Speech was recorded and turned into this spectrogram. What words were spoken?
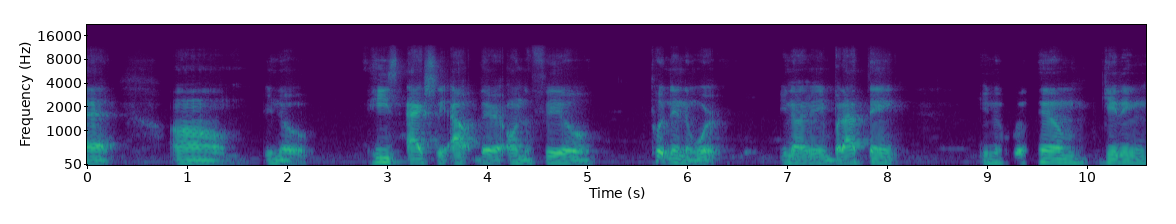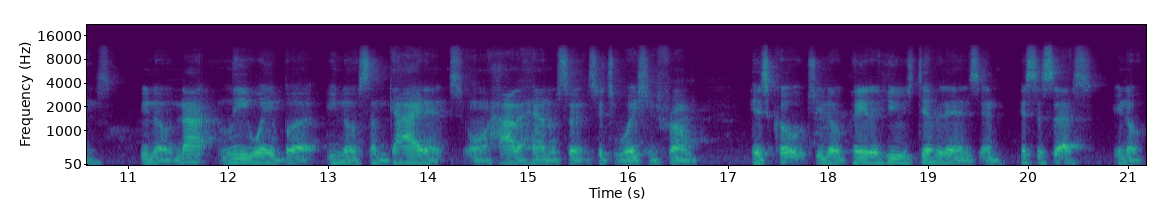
that um, you know, he's actually out there on the field putting in the work. You know what I mean? But I think, you know, with him getting, you know, not leeway, but you know, some guidance on how to handle certain situations from his coach, you know, paid a huge dividends in his success, you know,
